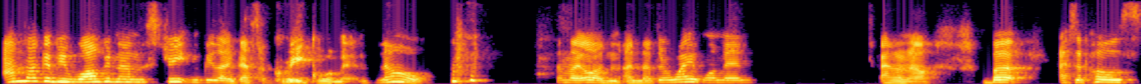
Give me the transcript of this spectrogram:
I'm not gonna be walking down the street and be like, that's a Greek woman. No. I'm like, oh, another white woman. I don't know. But I suppose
